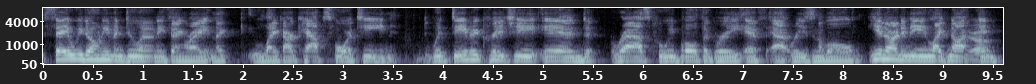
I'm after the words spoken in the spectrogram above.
say we don't even do anything, right? And like like our cap's 14 with David Krejci and Rask, who we both agree if at reasonable, you know what I mean? Like not Yeah. and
